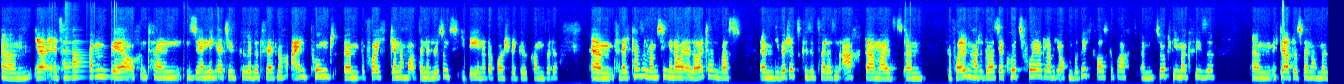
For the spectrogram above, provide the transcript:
Ähm, ja, jetzt haben wir ja auch in Teilen sehr negativ geredet. Vielleicht noch ein Punkt, ähm, bevor ich gerne nochmal auf deine Lösungsideen oder Vorschläge kommen würde. Ähm, vielleicht kannst du mal ein bisschen genauer erläutern, was ähm, die Wirtschaftskrise 2008 damals ähm, für Folgen hatte. Du hast ja kurz vorher, glaube ich, auch einen Bericht rausgebracht ähm, zur Klimakrise. Ähm, ich glaube, das wäre nochmal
